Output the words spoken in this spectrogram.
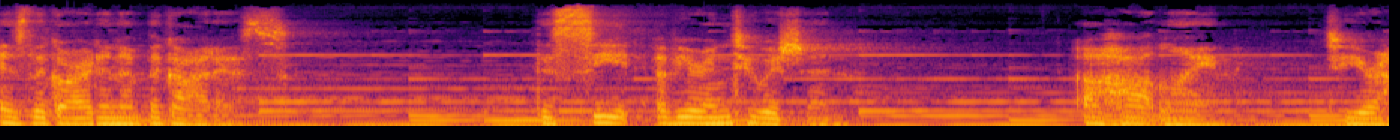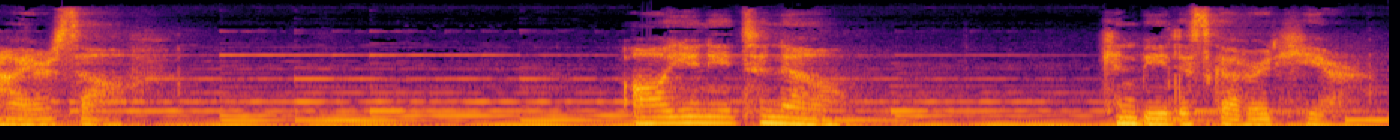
is the garden of the goddess, the seat of your intuition, a hotline to your higher self. All you need to know can be discovered here.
